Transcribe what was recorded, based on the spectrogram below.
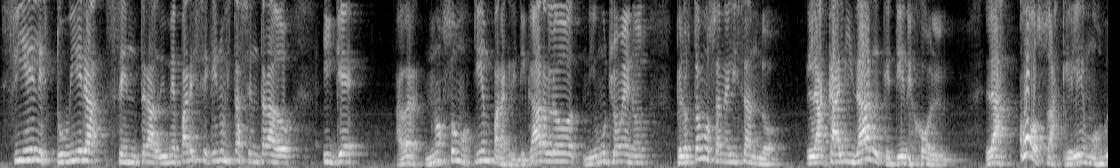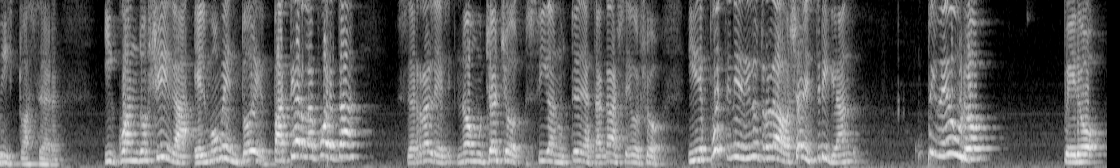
Si él estuviera centrado, y me parece que no está centrado, y que, a ver, no somos quien para criticarlo, ni mucho menos, pero estamos analizando la calidad que tiene Hall, las cosas que le hemos visto hacer, y cuando llega el momento de patear la puerta, cerrarle no muchachos, sigan ustedes hasta acá, llego yo. Y después tenés del otro lado a Jan Strickland, un pibe duro, pero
